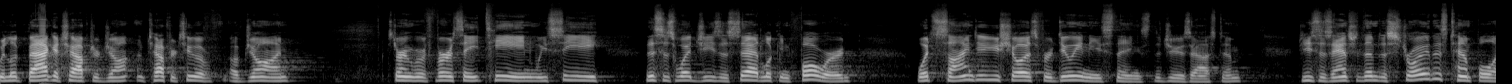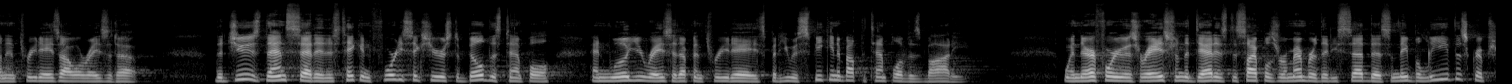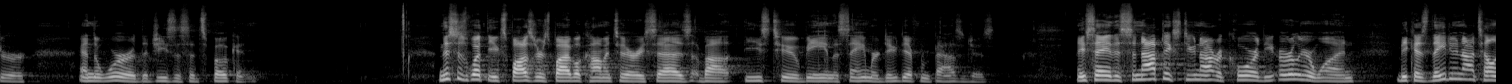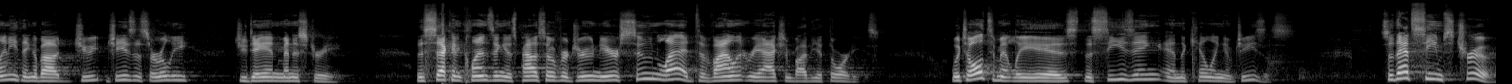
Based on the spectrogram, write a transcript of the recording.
We look back at chapter, John, chapter 2 of, of John, starting with verse 18, we see this is what Jesus said looking forward. What sign do you show us for doing these things? The Jews asked him. Jesus answered them, Destroy this temple, and in three days I will raise it up. The Jews then said, It has taken 46 years to build this temple and will you raise it up in three days? But he was speaking about the temple of his body. When therefore he was raised from the dead, his disciples remembered that he said this, and they believed the scripture and the word that Jesus had spoken. And this is what the Expositor's Bible Commentary says about these two being the same or two different passages. They say the synoptics do not record the earlier one because they do not tell anything about Jesus' early Judean ministry. This second cleansing, as Passover drew near, soon led to violent reaction by the authorities, which ultimately is the seizing and the killing of Jesus. So that seems true.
